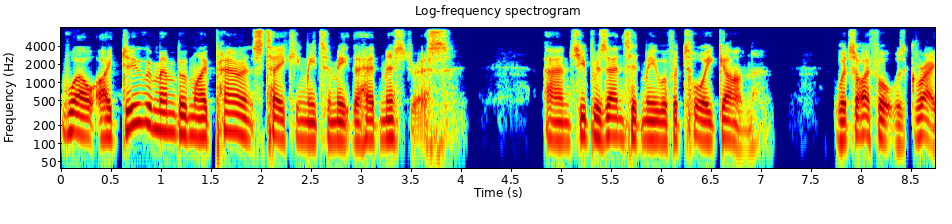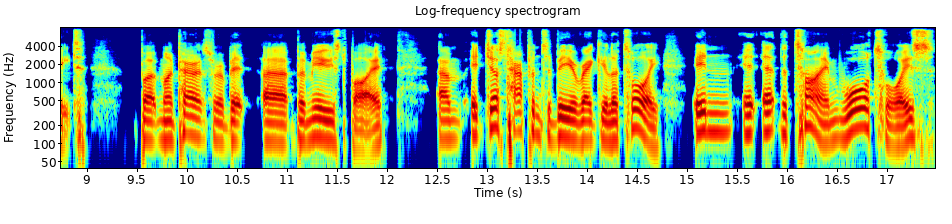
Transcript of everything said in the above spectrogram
Well, I do remember my parents taking me to meet the headmistress, and she presented me with a toy gun, which I thought was great, but my parents were a bit uh, bemused by. Um, it just happened to be a regular toy. In at the time, war toys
